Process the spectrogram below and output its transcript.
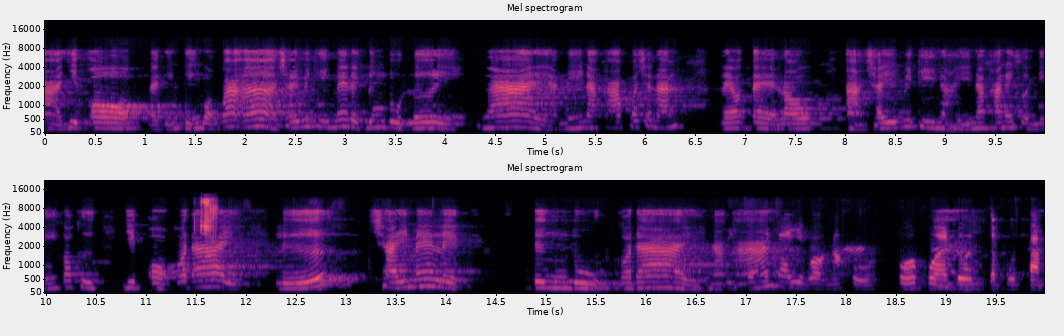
อ่าหยิบออก แต่ถิงถิงบอกว่าเออใช้วิธีแม่เหล็กดึงดูดเลยง่ายอันนี้นะคะ เพราะฉะนั้นแล้วแต่เราอ่าใช้วิธีไหนนะคะ ในส่วนนี้ก็คือหยิบออกก็ได้ หรือใช้แม่เหล็กดึงดูดก็ได้นะคะไม่กล้าหยิบออกนะครูเพราะว่ากลัวโดนตะปูตับ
